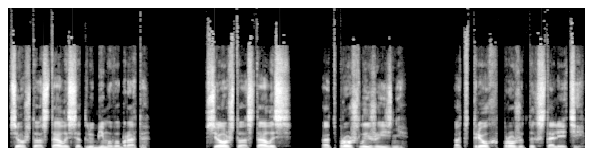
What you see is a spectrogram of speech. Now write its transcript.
Все, что осталось от любимого брата. Все, что осталось от прошлой жизни, от трех прожитых столетий.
